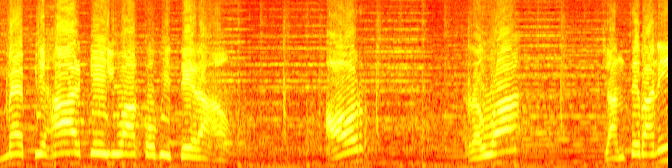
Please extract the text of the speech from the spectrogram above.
मैं बिहार के युवा को भी दे रहा हूँ। और रहुआ, जानते बानी?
